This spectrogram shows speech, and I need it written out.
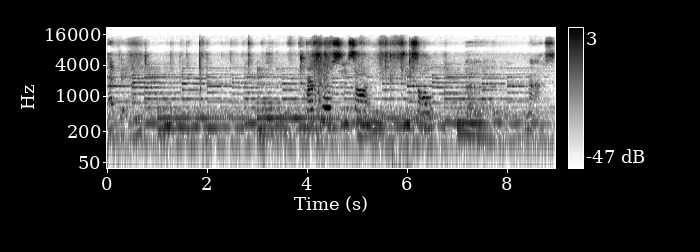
headband. Charcoal sea salt sea salt uh, mask.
